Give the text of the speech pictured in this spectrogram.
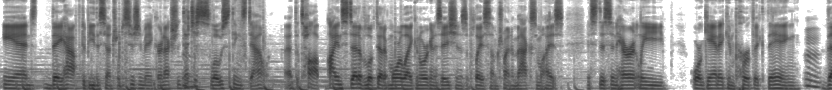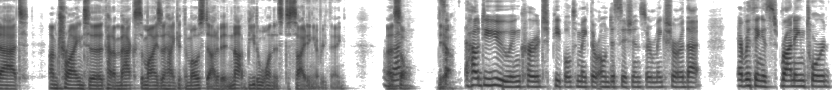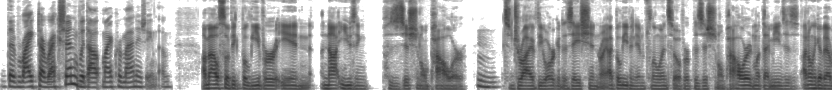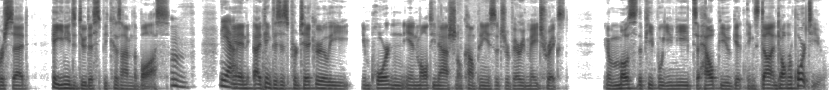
And they have to be the central decision maker. And actually, that mm-hmm. just slows things down at the top. I instead have looked at it more like an organization as a place I'm trying to maximize. It's this inherently organic and perfect thing mm. that I'm trying to kind of maximize and how I get the most out of it, and not be the one that's deciding everything. Uh, and so, yeah. So how do you encourage people to make their own decisions or make sure that everything is running toward the right direction without micromanaging them? I'm also a big believer in not using positional power hmm. to drive the organization, right? I believe in influence over positional power. And what that means is I don't think I've ever said, hey, you need to do this because I'm the boss. Yeah. And I think this is particularly important in multinational companies which are very matrixed. You know, most of the people you need to help you get things done don't report to you.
